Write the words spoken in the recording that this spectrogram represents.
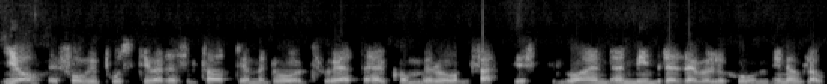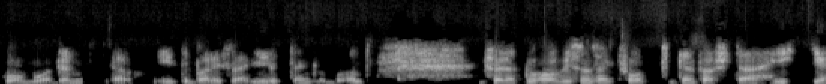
Ja, får vi positiva resultat, ja, men då tror jag att det här kommer att faktiskt vara en, en mindre revolution inom glaukomvården, ja, inte bara i Sverige utan globalt. För att då har vi som sagt fått den första icke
